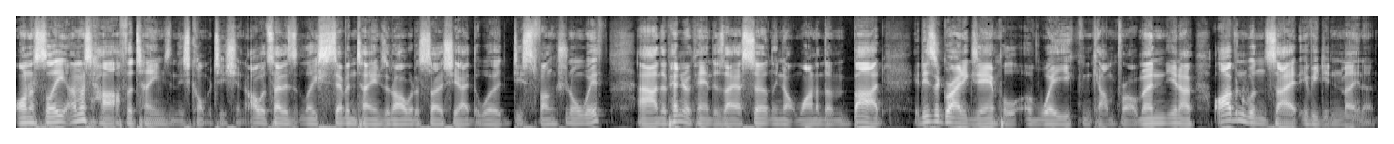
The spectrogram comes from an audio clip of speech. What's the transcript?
honestly, almost half the teams in this competition. I would say there's at least seven teams that I would associate the word dysfunctional with. Uh, the Penrith Panthers, they are certainly not one of them, but it is a great example of where you can come from. And, you know, Ivan wouldn't say it if he didn't mean it.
